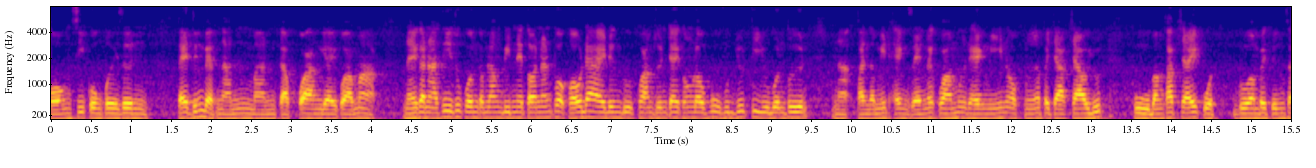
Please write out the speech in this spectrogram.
ของซีกงเปยเซนแต่ถึงแบบนั้นมันกลับกว้างใหญ่กว่ามาก ในขณะที่ทุกคนกำลังบินในตอนนั้น พวกเขาได้ดึงดูดความสนใจของเราผู้ฝึกยุทธที่อยู่บนพื้นนะพันธมิตรแห่งแสงและความมืดแห่งนี้นอกเหนือไปจากชาวยุทธผู้บังคับใช้กฎรวมไปถึงส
